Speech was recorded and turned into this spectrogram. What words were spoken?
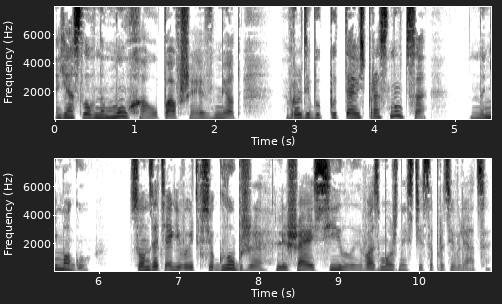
Я словно муха, упавшая в мед. Вроде бы пытаюсь проснуться, но не могу. Сон затягивает все глубже, лишая силы и возможности сопротивляться.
